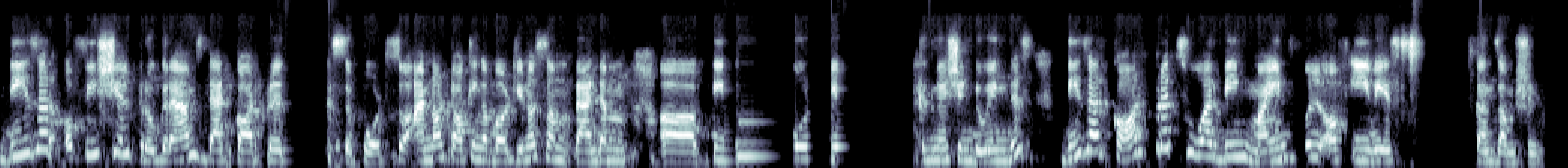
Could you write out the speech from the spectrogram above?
these are official programs that corporate support. So i'm not talking about you know some random uh, people recognition doing this. These are corporates who are being mindful of e-waste consumption.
